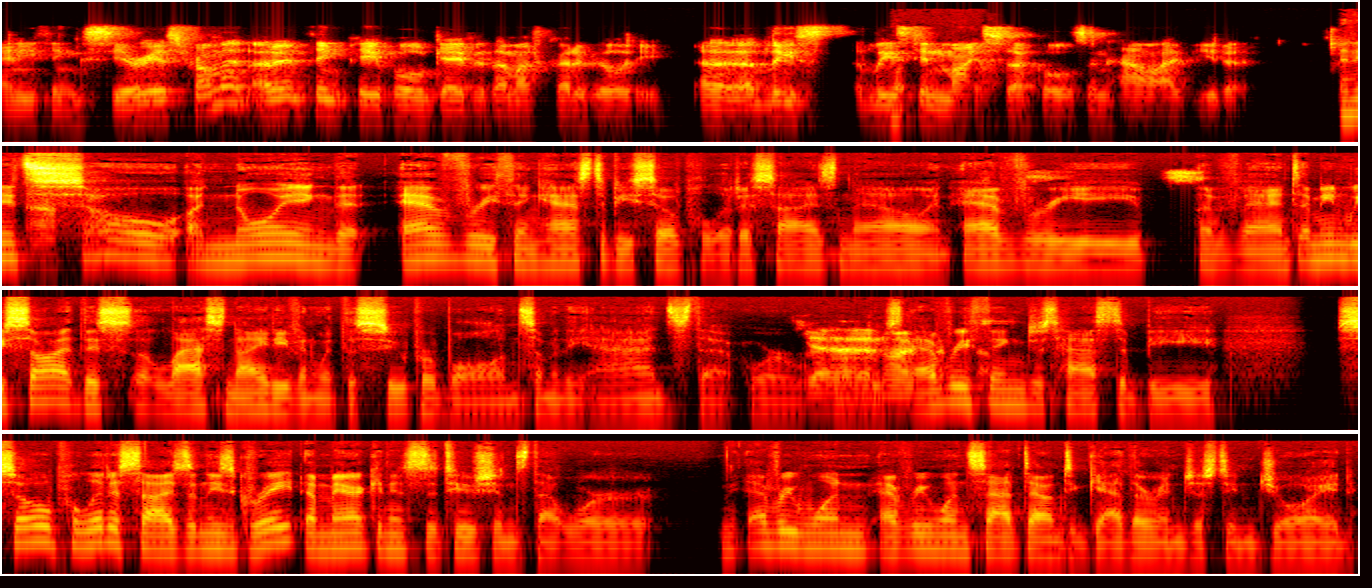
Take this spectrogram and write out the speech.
anything serious from it, I don't think people gave it that much credibility. Uh, at least at least in my circles and how I viewed it. And it's Uh, so annoying that everything has to be so politicized now and every event. I mean, we saw it this last night, even with the Super Bowl and some of the ads that were Yeah, no, everything just has to be so politicized. And these great American institutions that were everyone everyone sat down together and just enjoyed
